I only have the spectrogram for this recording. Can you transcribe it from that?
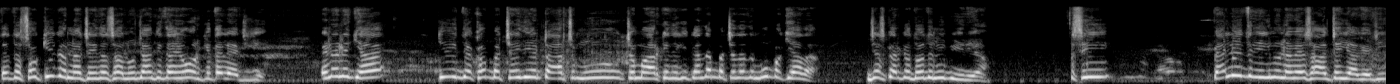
ਤੇ ਦੱਸੋ ਕੀ ਕਰਨਾ ਚਾਹੀਦਾ ਸਾਨੂੰ? ਜਾਂ ਕਿਤੇ ਹੋਰ ਕਿਤੇ ਲੈ ਜਾਈਏ? ਇਹਨਾਂ ਨੇ ਕਿਹਾ ਕਿ ਦੇਖੋ ਬੱਚੇ ਦੀ ਟਾਰਚ ਮੂੰਹ ਚ ਮਾਰ ਕੇ ਦੇਖੀ, ਕਹਿੰਦਾ ਬੱਚੇ ਦਾ ਤਾਂ ਮੂੰਹ ਪੱਕਿਆ ਦਾ ਜਿਸ ਕਰਕੇ ਦੁੱਧ ਨਹੀਂ ਪੀ ਰਿਹਾ। ਅਸੀਂ ਪਹਿਲੀ ਤਰੀਕ ਨੂੰ ਨਵੇਂ ਸਾਲ 'ਚ ਹੀ ਆ ਗਏ ਜੀ,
